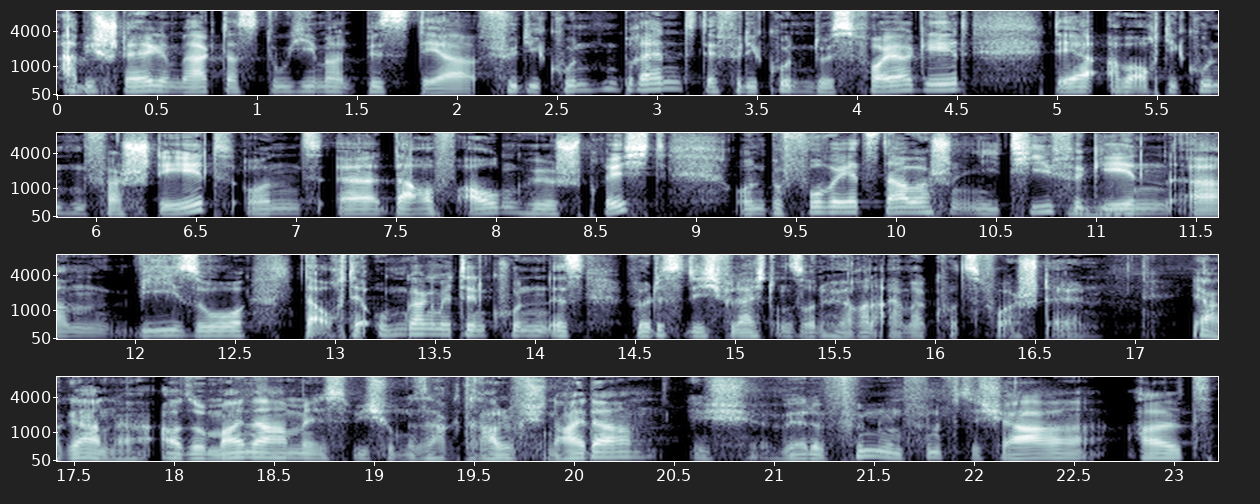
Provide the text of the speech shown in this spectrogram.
habe ich schnell gemerkt, dass du jemand bist, der für die Kunden brennt, der für die Kunden durchs Feuer geht, der aber auch die Kunden versteht und äh, da auf Augenhöhe spricht. Und bevor wir jetzt da aber schon in die Tiefe mhm. gehen, ähm, wie so da auch der Umgang mit den Kunden ist, würdest du dich vielleicht unseren Hörern einmal kurz vorstellen? Ja, gerne. Also mein Name ist, wie schon gesagt, Ralf Schneider. Ich werde 55 Jahre alt,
